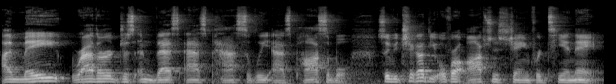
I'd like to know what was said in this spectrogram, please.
I may rather just invest as passively as possible. So if you check out the overall options chain for TNA,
